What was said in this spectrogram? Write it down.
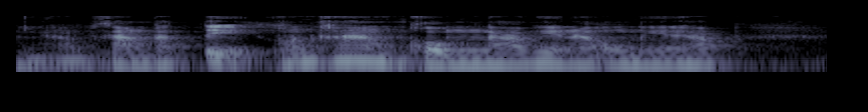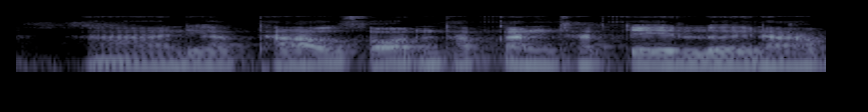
นี่ครับสังคติค่อนข้างคมนะครับพี่นะองค์นี้นะครับ อ่าดีครับเท้าซ้อนทับกันชัดเจนเลยนะครับ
